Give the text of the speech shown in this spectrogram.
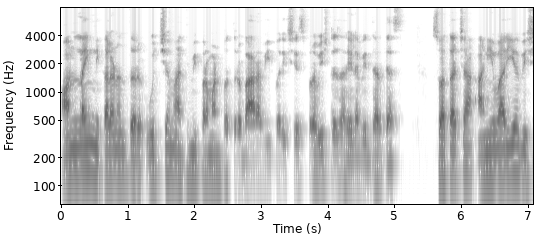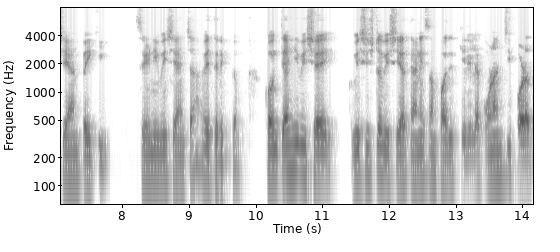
ऑनलाईन निकालानंतर उच्च माध्यमिक प्रमाणपत्र बारावी परीक्षेस प्रविष्ट झालेल्या विद्यार्थ्यास स्वतःच्या अनिवार्य विषयांपैकी श्रेणी विषयांच्या व्यतिरिक्त कोणत्याही विषय विशिष्ट विषयात त्याने संपादित केलेल्या गुणांची पडत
